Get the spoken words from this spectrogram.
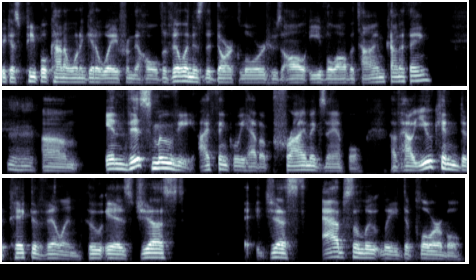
because people kind of want to get away from the whole the villain is the dark lord who's all evil all the time kind of thing. Mhm. Um, in this movie, I think we have a prime example of how you can depict a villain who is just just absolutely deplorable,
